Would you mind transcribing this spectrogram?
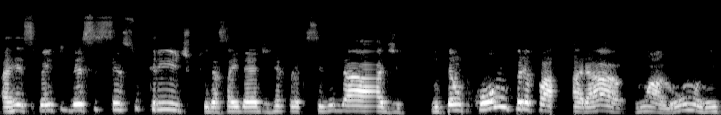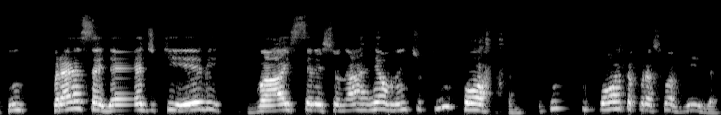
a respeito desse senso crítico, dessa ideia de reflexividade. Então, como preparar um aluno, enfim, para essa ideia de que ele vai selecionar realmente o que importa, o que importa para a sua vida.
